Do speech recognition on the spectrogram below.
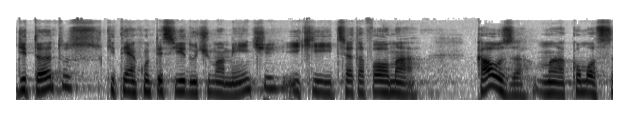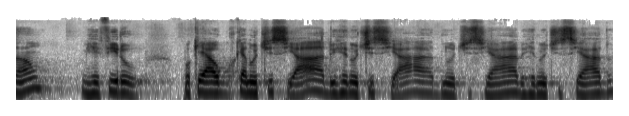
de tantos que tem acontecido ultimamente e que, de certa forma, causa uma comoção. Me refiro porque é algo que é noticiado e renoticiado, noticiado e renoticiado.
